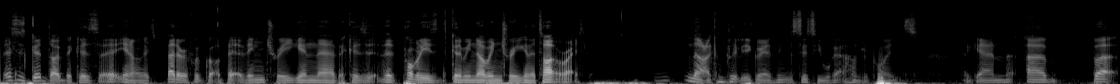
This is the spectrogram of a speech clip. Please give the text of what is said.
This is good though because uh, you know it's better if we've got a bit of intrigue in there because there probably is going to be no intrigue in the title race. No, I completely agree. I think City will get 100 points again, um, but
